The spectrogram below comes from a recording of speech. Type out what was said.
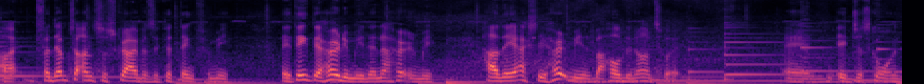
Uh, for them to unsubscribe is a good thing for me. They think they're hurting me, they're not hurting me. How they actually hurt me is by holding on to it and it just going,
